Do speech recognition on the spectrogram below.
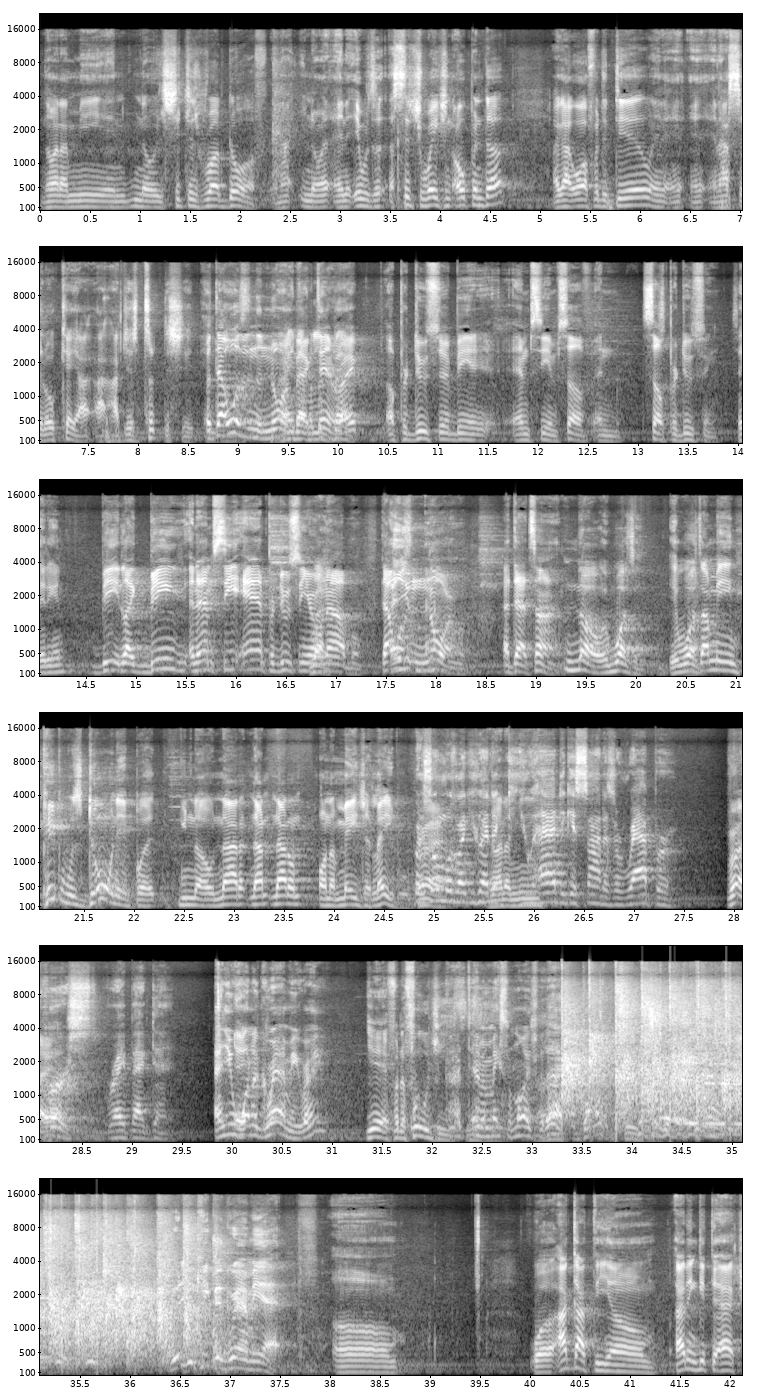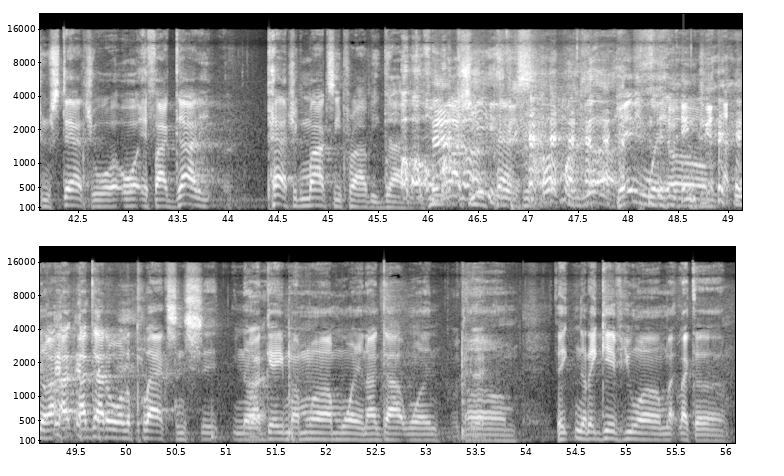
know what I mean? And you know, shit just rubbed off. And I, you know, and it was a, a situation opened up. I got offered the deal, and, and, and I said, okay. I, I- I just took the shit. But that wasn't the norm back then, looked right? A producer being MC himself and self-producing. Say it again. Being like being an MC and producing your own album. That And wasn't you- norm at that time. No, it wasn't. It was. I mean, people was doing it, but you know, not not not on, on a major label. But it's almost like you had Know to, what I you had to get signed as a rapper Right. first, right back then. And you won a Grammy, right? Yeah, for the Fugees. God damn it, make some noise for that. Where do you keep your Grammy at? Um, Well, I got the um, I didn't get the actual statue, or, or if I got it, Patrick Moxie probably got it. If you watch it, Patrick- Oh my God. But anyway, um, you know, I, I got all the plaques and shit. You know, I gave my mom one and I got one. Okay. Um, they, you know, they give you um like like a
